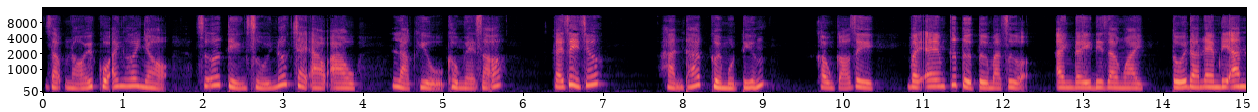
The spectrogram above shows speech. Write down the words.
Giọng nói của anh hơi nhỏ, giữa tiếng suối nước chảy ào ào, Lạc Hiểu không nghe rõ. Cái gì chứ? Hàn Thác cười một tiếng. Không có gì, vậy em cứ từ từ mà rửa, anh đây đi ra ngoài, tối đón em đi ăn.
